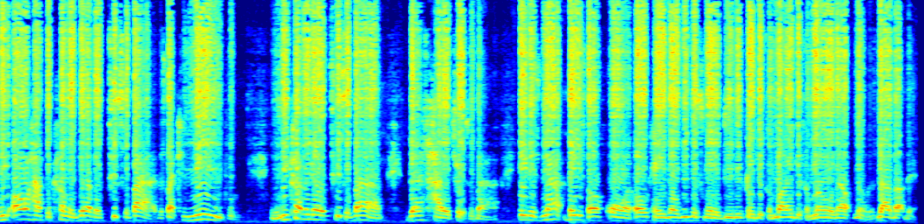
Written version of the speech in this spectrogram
we all have to come together to survive. It's like community group. When we come together to survive, that's how the church survives. It is not based off on, okay, no, we just want to do this, go get some money, get some loans out. No, it's not about that.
